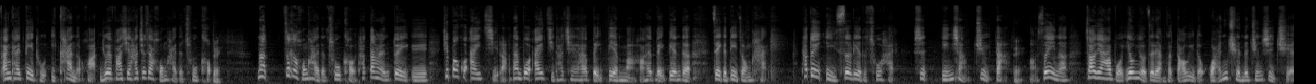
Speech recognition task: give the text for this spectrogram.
翻开地图一看的话，你就会发现它就在红海的出口。对，那这个红海的出口，它当然对于其实包括埃及啦，但不过埃及它其实还有北边嘛，哈，还有北边的这个地中海，它对以色列的出海。是影响巨大，对啊，所以呢，沙特阿拉伯拥有这两个岛屿的完全的军事权，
